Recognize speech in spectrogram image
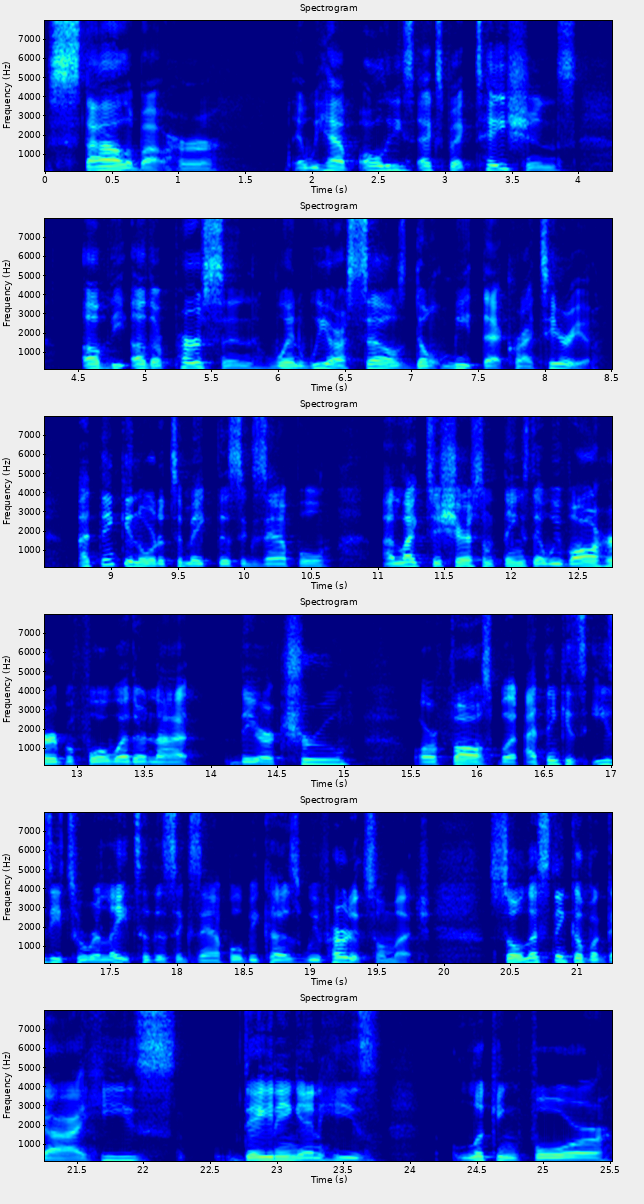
style about her and we have all these expectations of the other person when we ourselves don't meet that criteria. I think in order to make this example, I'd like to share some things that we've all heard before, whether or not they are true or false, but I think it's easy to relate to this example because we've heard it so much. So let's think of a guy. He's dating and he's looking for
